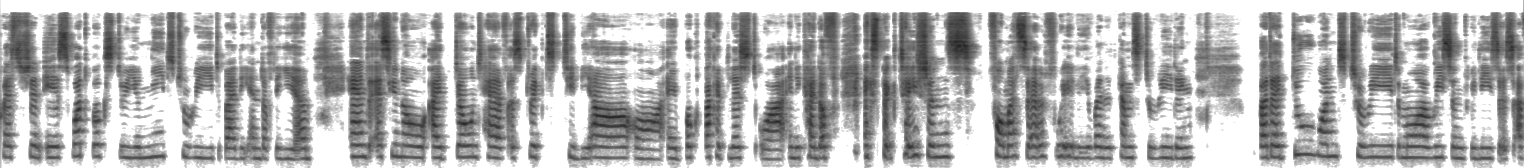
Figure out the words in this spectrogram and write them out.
question is What books do you need to read by the end of the year? And as you know, I don't have a strict TBR or a book bucket list or any kind of expectations for myself, really, when it comes to reading but I do want to read more recent releases. I've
